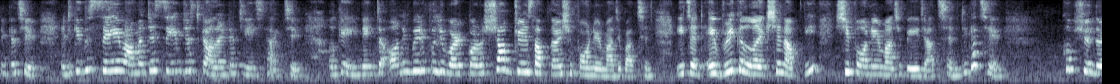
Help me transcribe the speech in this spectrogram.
ঠিক আছে? এটা কিন্তু সেম আমারটা সেম জাস্ট কালারটা চেঞ্জ থাকছে। ওকে নেকটা অনেক বিউটিফুলি ওয়ার্ক করা সব ড্রেস আপনারা শিফনের মাঝে পাচ্ছেন। ইটস অ্যান্ড এভরি কালেকশন আপনি শিফনের মাঝে পেয়ে যাচ্ছেন, ঠিক আছে? খুব সুন্দর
